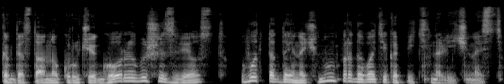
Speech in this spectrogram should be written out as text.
Когда стану круче горы, выше звезд, вот тогда и начну продавать и копить наличность.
